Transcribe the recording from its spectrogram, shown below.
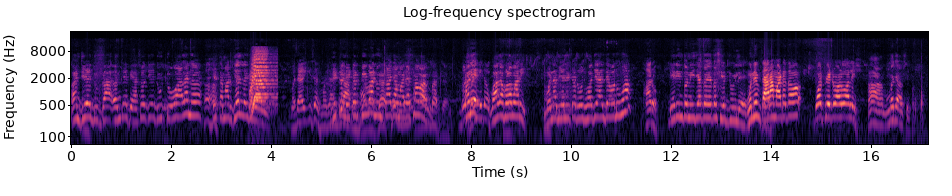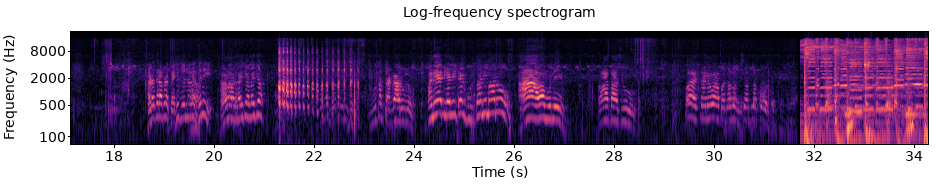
અને જે દૂધ અને જે ભેંસો જે દૂધ દોવા આલે ને એ તમારે ઘેર લઈ જવાનું. મજા આવી ગઈ છે ને લીટર લીટર પીવાનું ને તાજા મજા થવાનું. અને વાદા ભળા મારી મને બે લીટર રોજ હોજે આલ દેવાનું હો. હારો. ડેરીમ તો નહીં જતો એ તો શેઠ જોઈ લે. મુની તારા માટે તો પોટ ફેટ વાળો આલીશ. હા મજા આવશે. હડતર આપણે પેટી જોઈને ખરી હા લઈ જાઓ લઈ જાઓ. હું તો ચગારું લઉં અને બે લીટર ભૂલતા નહીં મારું. હા આવા મુની હા પાછું. બસ તને આ બધાનો હિસાબ લખો Thank you.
